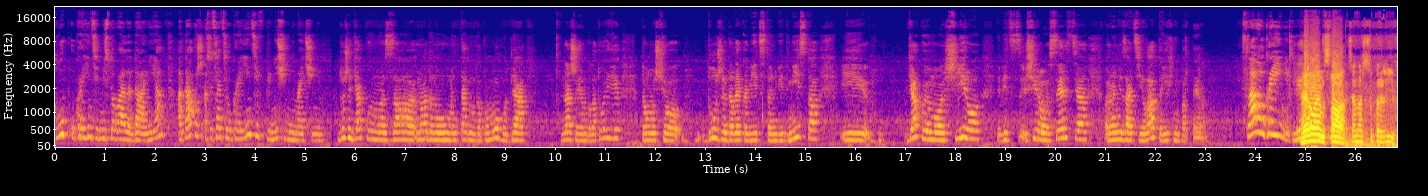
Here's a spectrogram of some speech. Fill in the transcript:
Клуб українців місто Вайле Данія, а також Асоціація українців в Північній Німеччині. Дуже дякуємо за надану гуманітарну допомогу для нашої амбулаторії, тому що дуже далека відстань від міста. І дякуємо щиро від щирого серця організації ЛАД та їхнім партнерам. Слава Україні! Героям слава! Це наш суперліфт.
